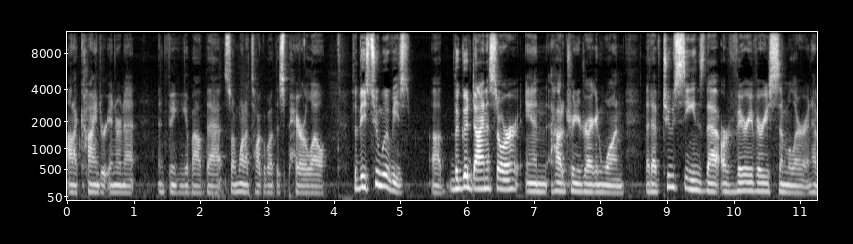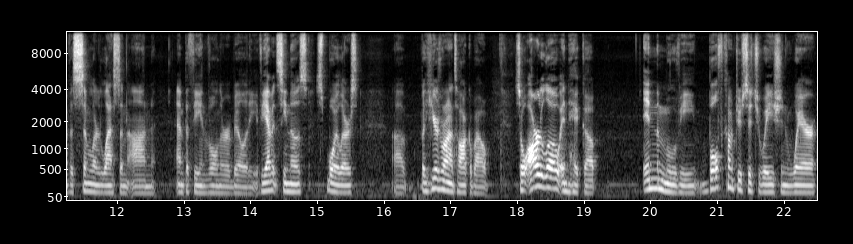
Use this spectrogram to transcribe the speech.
on a kinder internet and thinking about that. So I want to talk about this parallel. So these two movies, uh, The Good Dinosaur and How to Train Your Dragon 1, that have two scenes that are very, very similar and have a similar lesson on empathy and vulnerability. If you haven't seen those, spoilers. Uh, but here's what I want to talk about. So Arlo and Hiccup in the movie both come to a situation where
